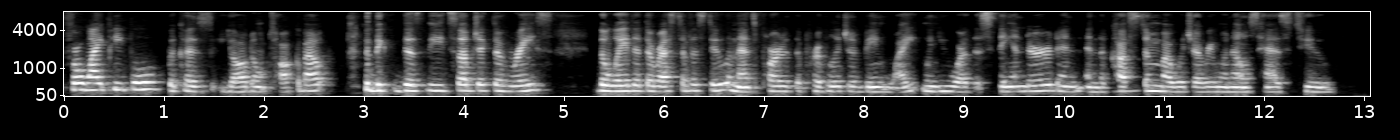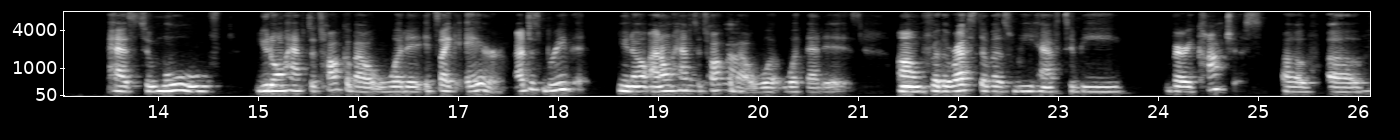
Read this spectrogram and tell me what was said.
for white people because y'all don't talk about the, the subject of race the way that the rest of us do and that's part of the privilege of being white when you are the standard and, and the custom by which everyone else has to has to move you don't have to talk about what it it's like air. I just breathe it you know? I don't have to talk about what what that is. Um, for the rest of us we have to be very conscious of of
